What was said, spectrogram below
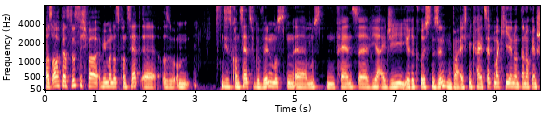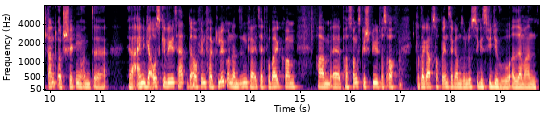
was auch ganz lustig war, wie man das Konzert, äh, also um dieses Konzert zu gewinnen, mussten, äh, mussten Fans äh, via IG ihre größten Sünden beichten, KIZ markieren und dann auch ihren Standort schicken und äh, ja, einige ausgewählt hatten da auf jeden Fall Glück und dann sind KIZ vorbeigekommen, haben äh, ein paar Songs gespielt, was auch, ich glaube, da gab es auch bei Instagram so ein lustiges Video, wo, also da waren,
